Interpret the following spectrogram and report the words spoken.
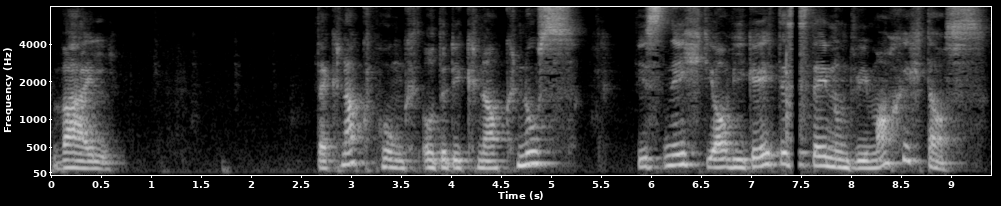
Weil der Knackpunkt oder die Knacknuss ist nicht, ja, wie geht es denn und wie mache ich das?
